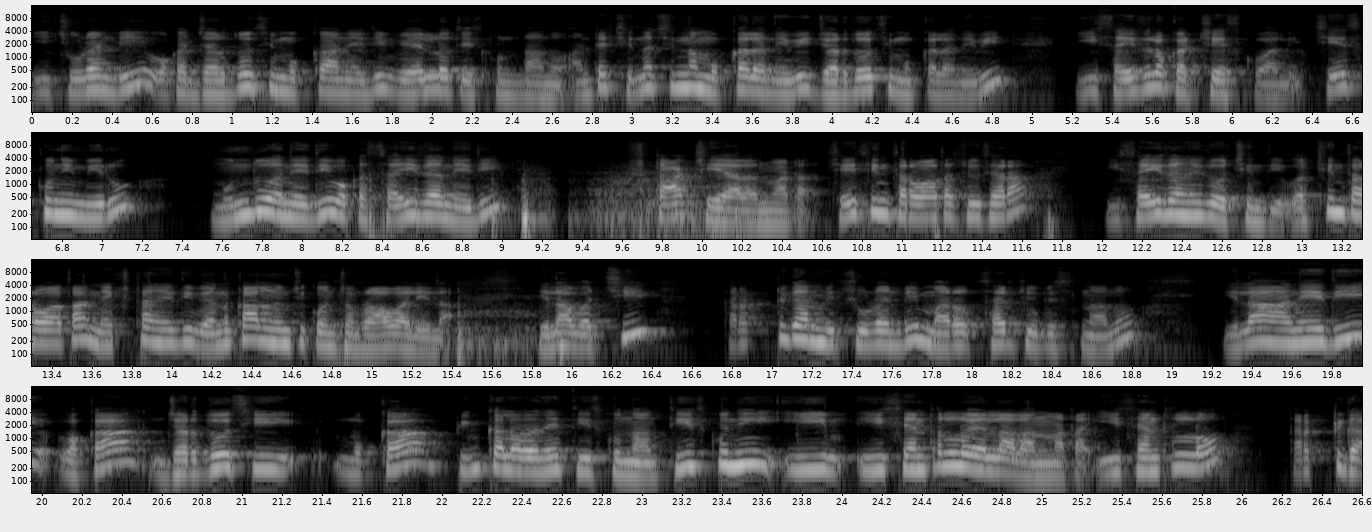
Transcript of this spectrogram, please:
ఈ చూడండి ఒక జర్దోసి ముక్క అనేది వేల్లో తీసుకుంటున్నాను. అంటే చిన్న చిన్న ముక్కలు అనేవి జర్దోసి ముక్కలు అనేవి ఈ సైజులో కట్ చేసుకోవాలి. చేసుకుని మీరు ముందు అనేది ఒక సైజ్ అనేది స్టార్ట్ చేయాలన్నమాట. చేసిన తర్వాత చూసారా ఈ సైజ్ అనేది వచ్చింది. వచ్చిన తర్వాత నెక్స్ట్ అనేది వెనకాల నుంచి కొంచెం రావాలి ఇలా. ఇలా వచ్చి కరెక్ట్గా మీరు చూడండి మరొకసారి చూపిస్తున్నాను. ఇలా అనేది ఒక జర్దోసి ముక్క పింక్ కలర్ అనేది తీసుకున్నాను. తీసుకుని ఈ ఈ సెంటర్లో వెళ్ళాలన్నమాట. ఈ సెంటర్లో కరెక్ట్గా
